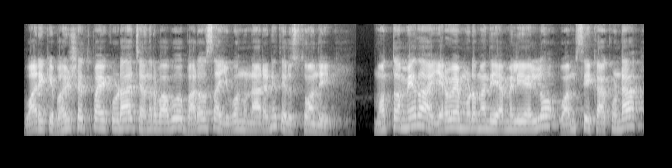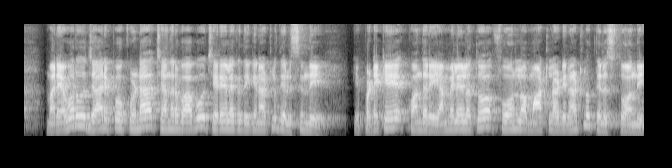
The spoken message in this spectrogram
వారికి భవిష్యత్తుపై కూడా చంద్రబాబు భరోసా ఇవ్వనున్నారని తెలుస్తోంది. మొత్తం మీద ఇరవై మూడు మంది ఎమ్మెల్యేల్లో వంశీ కాకుండా మరెవరూ జారిపోకుండా చంద్రబాబు చర్యలకు దిగినట్లు తెలిసింది. ఇప్పటికే కొందరు ఎమ్మెల్యేలతో ఫోన్లో మాట్లాడినట్లు తెలుస్తోంది.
